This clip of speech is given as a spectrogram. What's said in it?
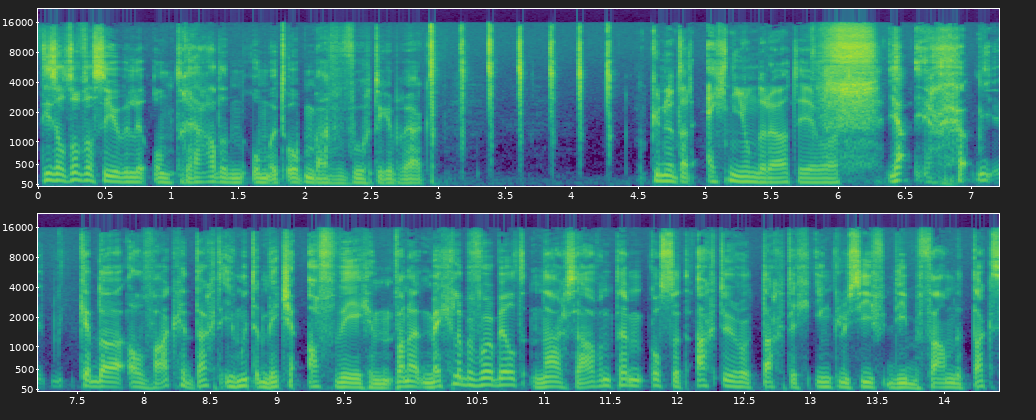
is alsof dat ze je willen ontraden om het openbaar vervoer te gebruiken. We kunnen daar echt niet onderuit, Ewout. Ja, ja, ik heb dat al vaak gedacht. Je moet een beetje afwegen. Vanuit Mechelen bijvoorbeeld naar Zaventem kost het 8,80 euro, inclusief die befaamde tax.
